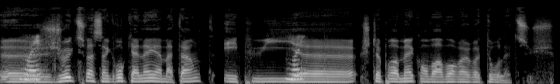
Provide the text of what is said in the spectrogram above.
Euh, Oui. Je veux que tu fasses un gros câlin à ma tante. Et puis, Oui. euh, je te promets qu'on va avoir un retour là-dessus.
